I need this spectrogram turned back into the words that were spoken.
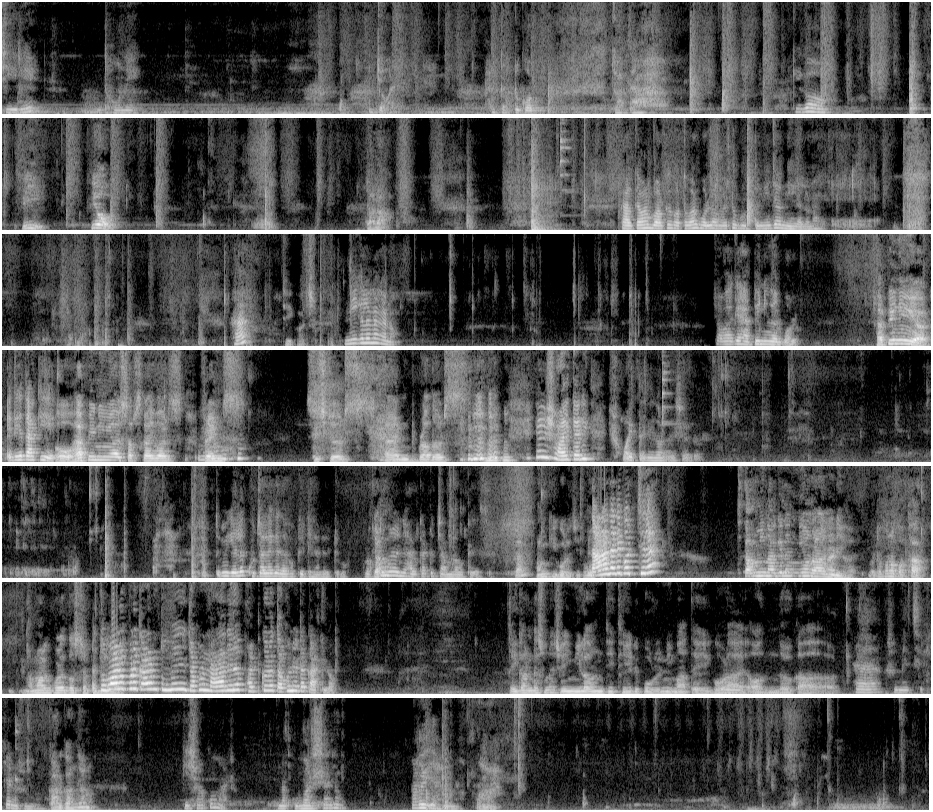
জিরে ধনে। জল। হালকা একটু গরম। জল দেওয়া কি গো? পি পিও টাটা কালকে আমার বরকে কতবার বললাম আমার একটু ঘুরতে নিয়ে যাও নিয়ে গেল না। হ্যাঁ? ঠিক আছে। নিয়ে গেলে না কেন? সবাইকে হ্যাপি নিউ ইয়ার বলো। হ্যাপি নিউ ইয়ার এদিকে তাকিয়ে। ও happy new year subscribers friends sisters and brothers এই শয়তানি শয়তানি গলা সেটা তুমি গেলে খুচা লেগে দেখো কেটে গেল একটু রক্ত বেরোয়নি হালকা একটু চামড়া উঠে গেছে। কেন? আমি কি করেছি নাড়ানাড়ি করছিলে? তা আমি না গেলে এমনিও নাড়ানাড়ি হয়। ওটা কোনো কথা? আমার উপরে দোষ চাপা তোমার উপরে কারণ তুমি যখন নাড়া দিলে ফট করে তখন এটা কাটলো। এই গানটা শুনেছো? এই মিলন তিথির পূর্ণিমাতে ঘোড়ায় অন্ধকার। হ্যাঁ শুনেছি। কেন শুনব? কার গান জানো? কিশোর কুমার না কুমার শানু? আমি জানি না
